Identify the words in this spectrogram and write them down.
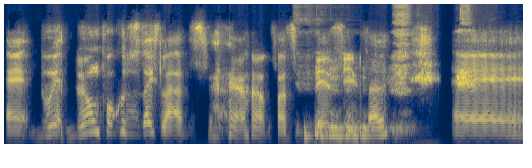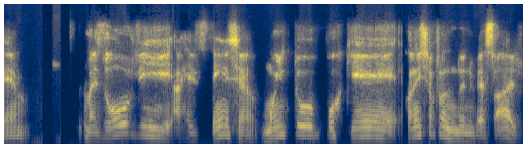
é, doeu, um pouco dos dois lados, posso dizer assim, sabe? É, mas houve a resistência muito porque, quando a gente está falando do ágil,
